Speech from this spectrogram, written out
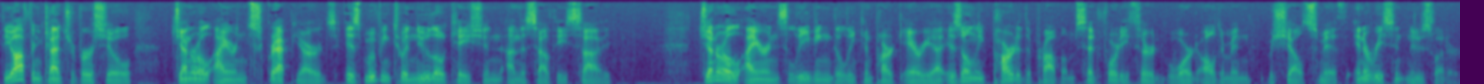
The often controversial General Iron Scrapyards is moving to a new location on the southeast side. General Irons leaving the Lincoln Park area is only part of the problem, said 43rd Ward Alderman Michele Smith in a recent newsletter.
